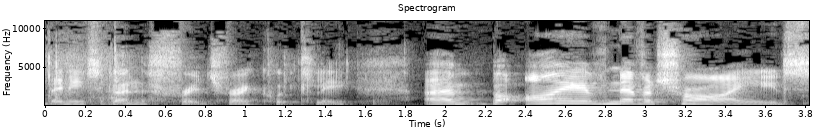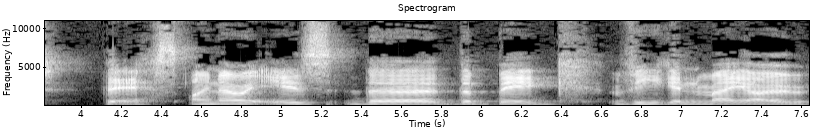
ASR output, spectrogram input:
They need to go in the fridge very quickly. Um, but I have never tried this. I know it is the the big vegan mayo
